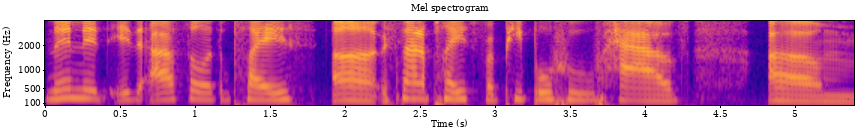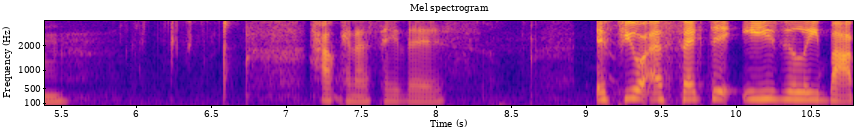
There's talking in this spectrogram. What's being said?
then it, it also is a place. Uh, it's not a place for people who have. Um, how can I say this? If you're affected easily by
